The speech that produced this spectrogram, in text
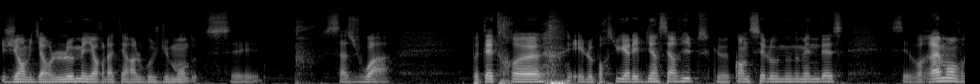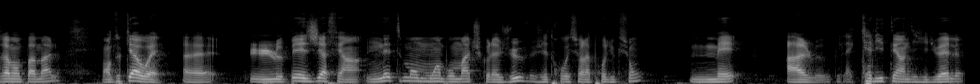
J'ai envie de dire le meilleur latéral gauche du monde. C'est, ça se joue à peut-être euh, et le Portugal est bien servi parce que Cancelo, Nuno Mendes, c'est vraiment vraiment pas mal. En tout cas, ouais, euh, le PSG a fait un nettement moins bon match que la Juve, j'ai trouvé sur la production, mais à la qualité individuelle,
